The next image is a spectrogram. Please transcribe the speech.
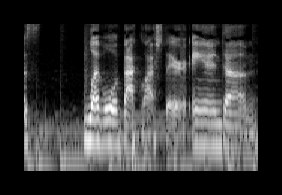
a level of backlash there, and um,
